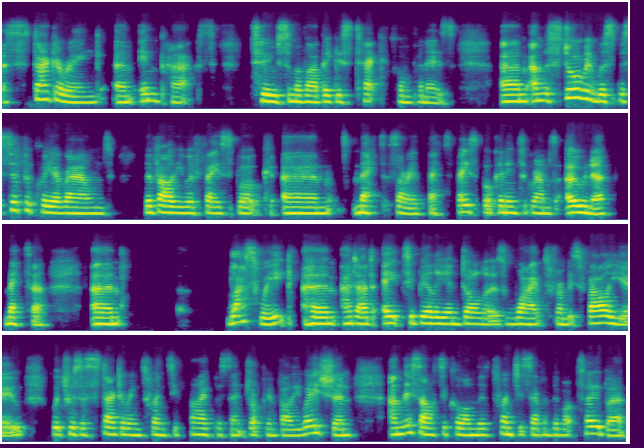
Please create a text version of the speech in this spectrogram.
a staggering um, impact to some of our biggest tech companies, um, and the story was specifically around the value of Facebook, um, Meta, sorry, Facebook and Instagram's owner, Meta, um, last week um, had had $80 billion wiped from its value, which was a staggering 25% drop in valuation. And this article on the 27th of October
